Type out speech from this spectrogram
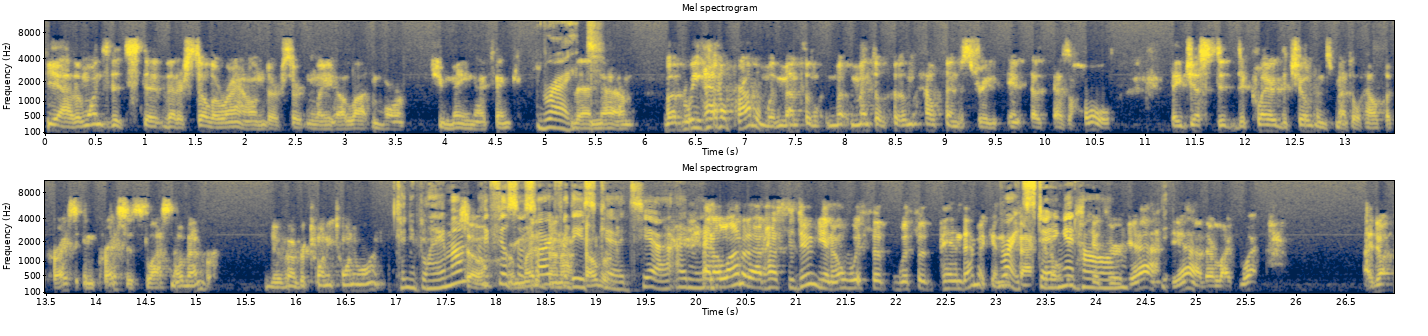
Yeah, the ones that st- that are still around are certainly a lot more humane, I think. Right. Than, um, but we have a problem with mental m- mental health industry as a whole. They just de- declared the children's mental health a crisis in crisis last November, November 2021. Can you blame them? So, I feel so sorry for these October. kids. Yeah, I mean, And a lot of that has to do, you know, with the with the pandemic and Right, the fact staying that at home. Are, yeah, yeah. They're like, what? I don't.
